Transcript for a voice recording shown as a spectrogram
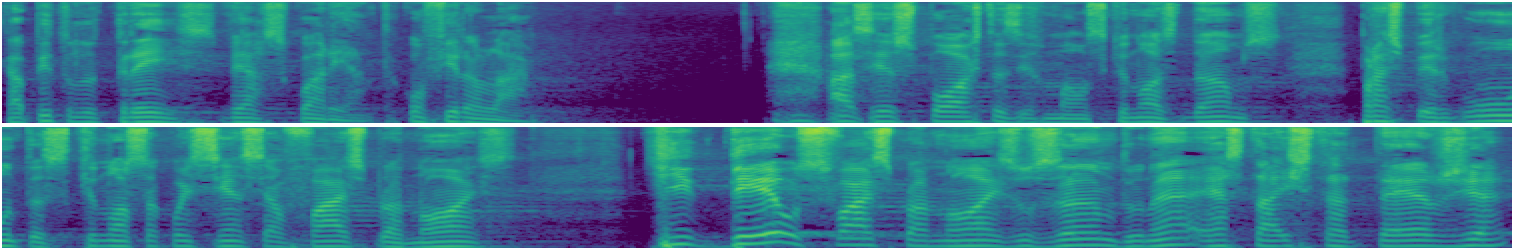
capítulo 3, verso 40. Confira lá as respostas, irmãos, que nós damos para as perguntas que nossa consciência faz para nós, que Deus faz para nós, usando né, esta estratégia.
